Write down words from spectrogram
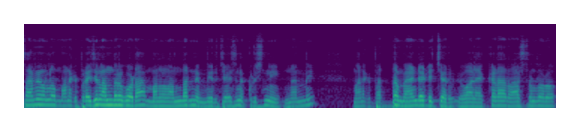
సమయంలో మనకి ప్రజలందరూ కూడా మనల్ని అందరినీ మీరు చేసిన కృషిని నమ్మి మనకి పెద్ద మ్యాండేట్ ఇచ్చారు. ఇవాళ ఎక్కడ రాష్ట్రంలో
